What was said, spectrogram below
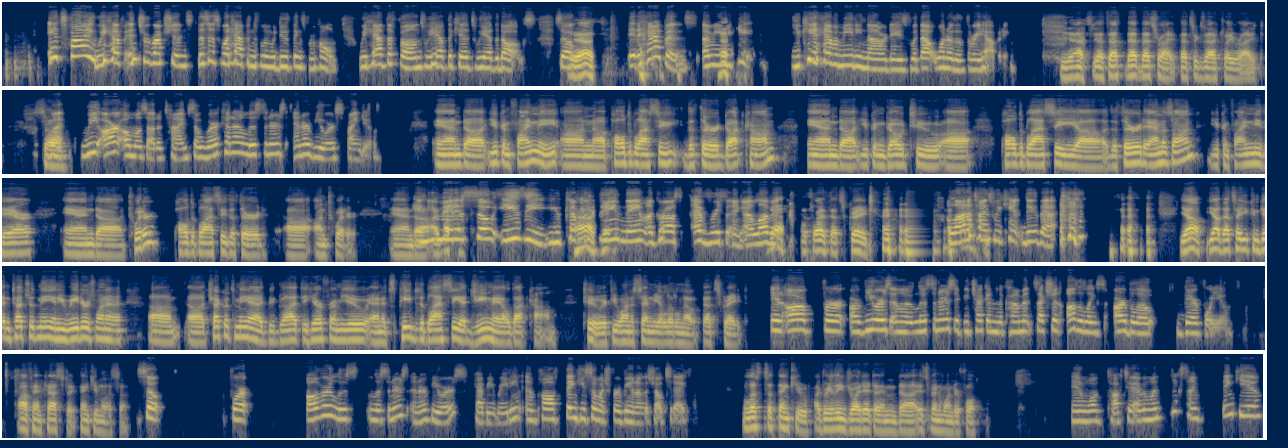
It's fine. We have interruptions. This is what happens when we do things from home. We have the phones, we have the kids, we have the dogs. So yes. it happens. I mean, you can't you can't have a meeting nowadays without one of the three happening. Yes, yes, that that that's right. That's exactly right. So but we are almost out of time. So where can our listeners and our viewers find you? And uh, you can find me on uh, pauldeblassie3rd.com. And uh, you can go to uh, Paul DeBlassie uh, the third Amazon. You can find me there and uh, Twitter Paul DeBlassie III uh, on Twitter. And, and uh, you I made love- it so easy. You kept Ah, the same name across everything. I love Yeah, it. that's right. That's great. A lot of times we can't do that. yeah, yeah, that's how you can get in touch with me. Any readers want to um, uh, check with me, I'd be glad to hear from you. And it's pdeblassie at gmail.com too, if you want to send me a little note. That's great. and all for our viewers and our listeners, if you check in the comment section, all the links are below there for you. Oh, fantastic. Thank you, Melissa. So, for all of our lis- listeners and our viewers, happy reading. And Paul, thank you so much for being on the show today. Melissa, thank you. I've really enjoyed it and uh, it's been wonderful. And we'll talk to everyone next time. Thank you.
